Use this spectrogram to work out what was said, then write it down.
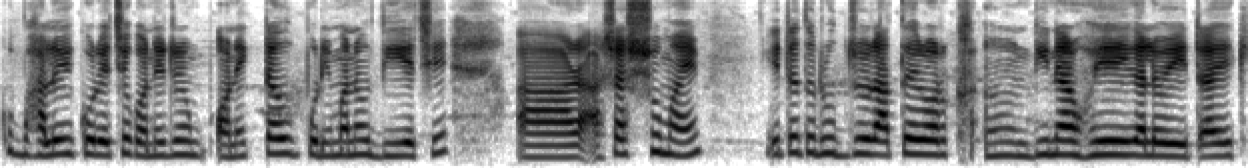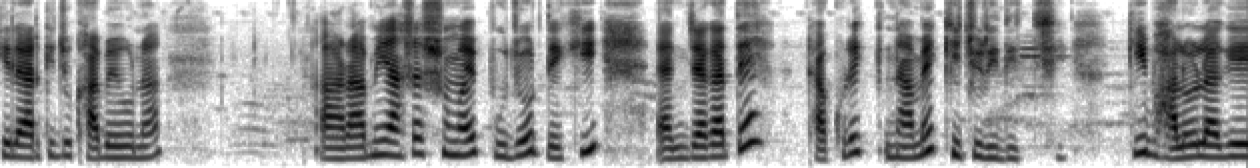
খুব ভালোই করেছে, অনেক, অনেকটাও পরিমাণেও দিয়েছে। আর আসার সময়, এটা তো রুদ্র রাতের ওর ডিনার হয়ে গেল এটা খেলে আর কিছু খাবেও না। আর আমি আসার সময় পুজোর দেখি এক জায়গাতে ঠাকুরের নামে খিচুড়ি দিচ্ছি। কি ভালো লাগে।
